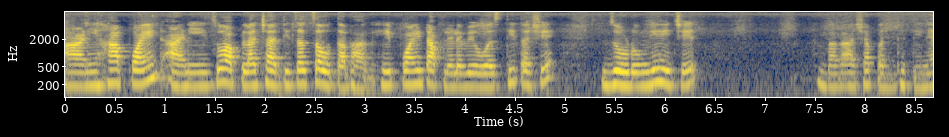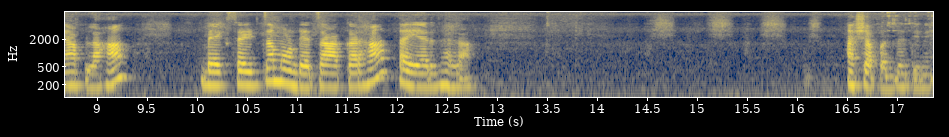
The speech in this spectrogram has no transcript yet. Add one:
आणि हा पॉईंट आणि जो आपला छातीचा चौथा भाग हे पॉईंट आपल्याला व्यवस्थित असे जोडून घ्यायचे. बघा अशा पद्धतीने आपला हा बॅक साईडचा मोंड्याचा आकार हा तयार झाला. अशा पद्धतीने.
